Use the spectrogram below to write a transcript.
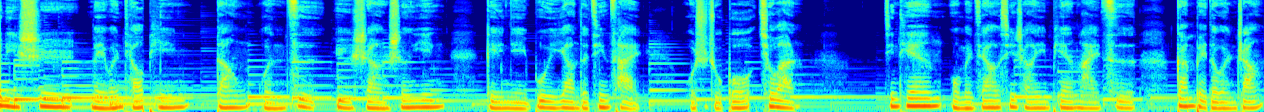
这里是美文调频，当文字遇上声音，给你不一样的精彩。我是主播秋晚，今天我们将要欣赏一篇来自甘北的文章。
